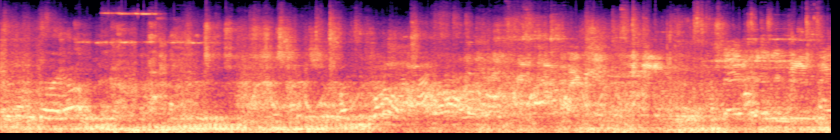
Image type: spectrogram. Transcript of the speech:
Po. Marami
